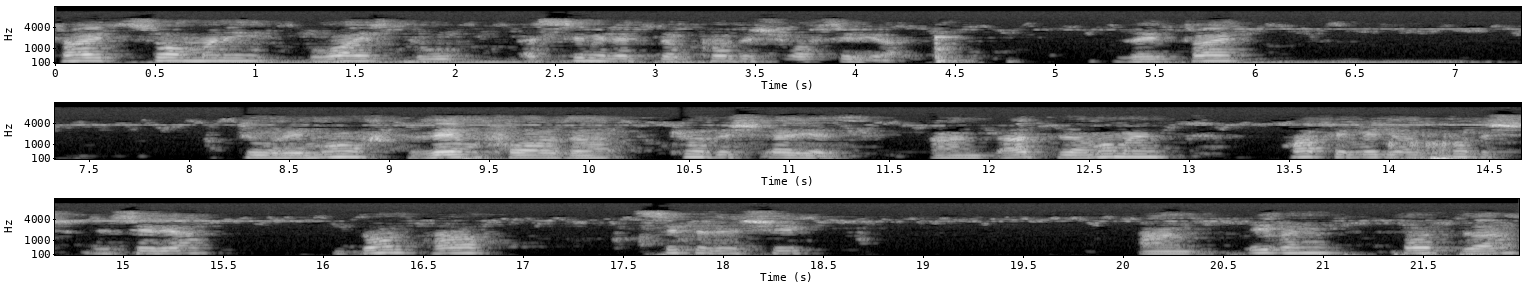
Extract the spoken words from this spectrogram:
tried so many ways to assimilate the Kurdish of Syria. They tried to remove them for the Kurdish areas and at the moment half a million Kurdish in Syria don't have citizenship and even the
